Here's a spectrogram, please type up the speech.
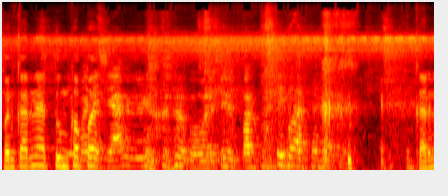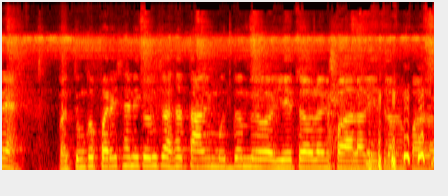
पण करण्या तुमका प- व्हिडिओ करू नको वरती परपंच मारता. करण्या पण तुमका परेशानी करूच असं तर आम्ही मुद्दम येत राहिलो आणि पळाला येत राहिलो पळाला.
